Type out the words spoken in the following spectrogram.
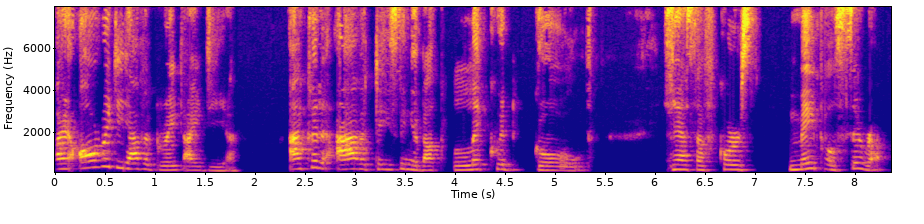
I already have a great idea. I could have a tasting about liquid gold. Yes, of course, maple syrup.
